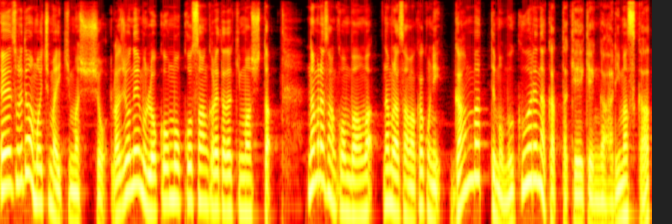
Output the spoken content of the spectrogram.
えー、それではもう一枚行きましょう。ラジオネームロコモコさんからいただきました。名村さんこんばんは。名村さんは過去に頑張っても報われなかった経験がありますか？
